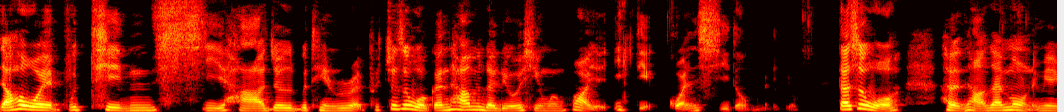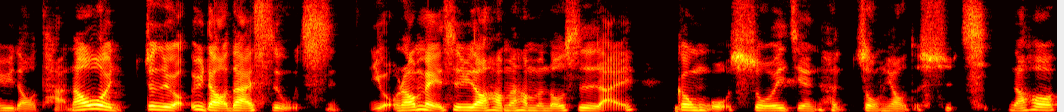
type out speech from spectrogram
然后我也不听嘻哈，就是不听 rap，就是我跟他们的流行文化也一点关系都没有，但是我很常在梦里面遇到他，然后我就是有遇到大概四五次有，然后每次遇到他们，他们都是来。跟我说一件很重要的事情，然后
